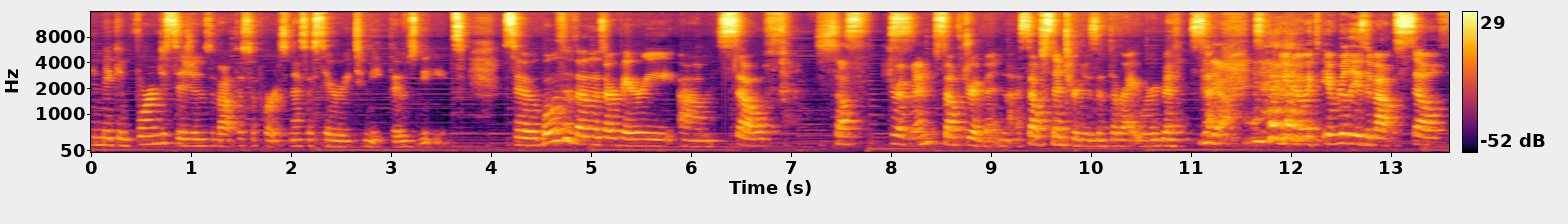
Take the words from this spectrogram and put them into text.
and make informed decisions about the supports necessary to meet those needs. So both of those are very um, self Self driven. self driven. Self centered isn't the right word, but Yeah. you know, it, it really is about self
